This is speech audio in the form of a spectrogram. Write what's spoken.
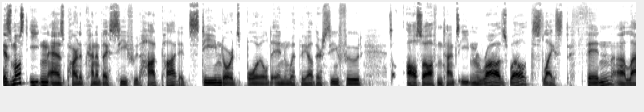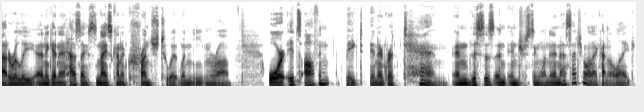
is most eaten as part of kind of a seafood hot pot. It's steamed or it's boiled in with the other seafood. It's also oftentimes eaten raw as well, sliced thin uh, laterally. And again, it has a nice kind of crunch to it when eaten raw or it's often baked in a gratin. And this is an interesting one, and that's actually one I kind of like.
